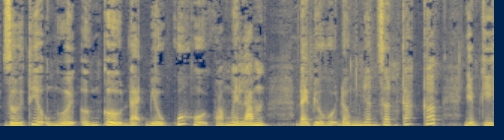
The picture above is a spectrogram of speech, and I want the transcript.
giới thiệu người ứng cử đại biểu Quốc hội khóa 15, đại biểu Hội đồng Nhân dân các cấp, nhiệm kỳ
